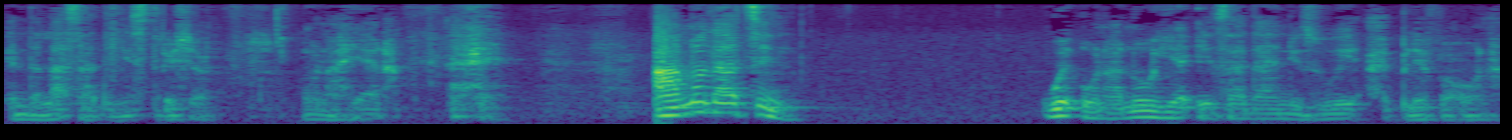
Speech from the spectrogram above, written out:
in the last administration. Una hear Another thing, we una know here inside that news way I play for una.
